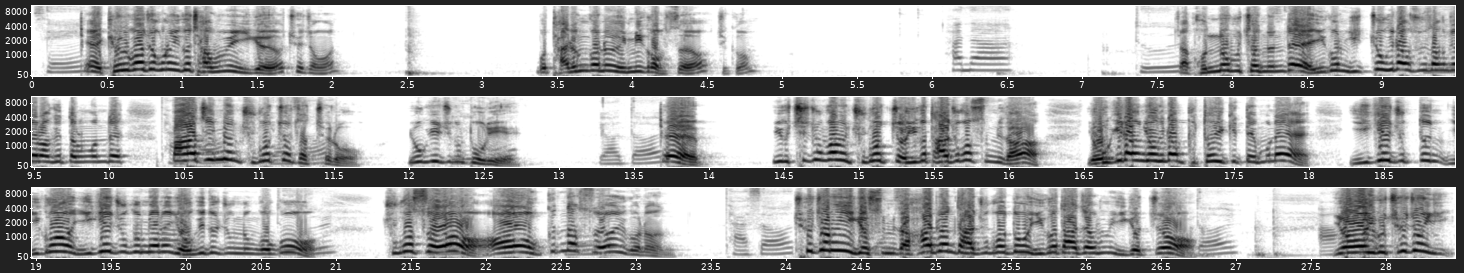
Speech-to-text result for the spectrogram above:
셋, 예, 결과적으로 이거 잡으면 이겨요, 최정원. 뭐 다른 거는 의미가 없어요, 지금. 하나, 둘, 자, 건너 붙였는데 이건 이쪽이랑 수상전 하겠다는 건데 빠지면 죽었죠, 자체로. 여기 지금 돌이. 여덟, 예. 이거 치중 가면 죽었죠. 이거 다 죽었습니다. 여기랑 여기랑 붙어 있기 때문에 이게 죽든 이거 이게 죽으면은 여기도 죽는 거고 둘, 죽었어요. 어우, 끝났어요, 이거는. 다섯, 최정이 이겼습니다. 하변 다 죽어도 이거 다 잡으면 이겼죠. 여덟, 아홉, 야, 이거 최정이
